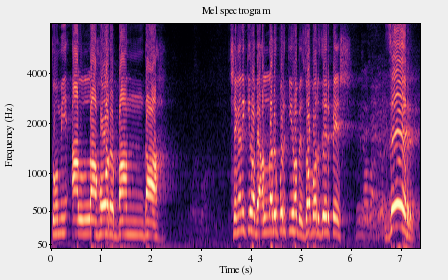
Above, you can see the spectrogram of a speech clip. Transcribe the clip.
তুমি আল্লাহর বান্দা। সেখানে কি হবে? আল্লাহর উপর কি হবে? জবর, জের, পেশ? জের।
